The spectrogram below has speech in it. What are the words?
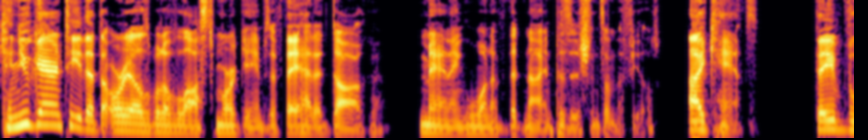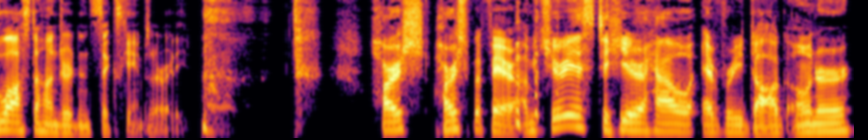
Can you guarantee that the Orioles would have lost more games if they had a dog manning one of the nine positions on the field? I can't. They've lost 106 games already. harsh harsh but fair. I'm curious to hear how every dog owner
